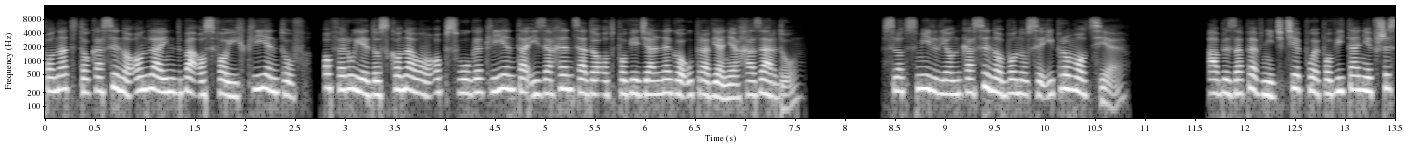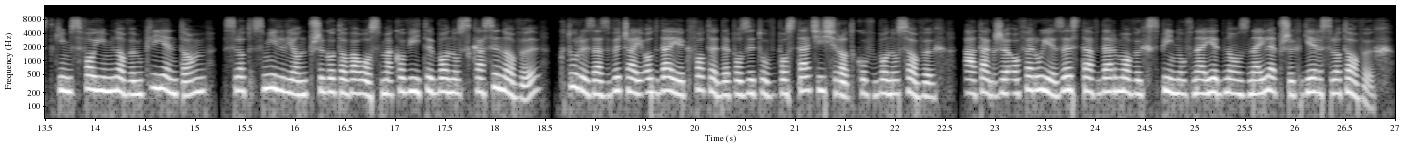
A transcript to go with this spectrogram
Ponadto kasyno online dba o swoich klientów, oferuje doskonałą obsługę klienta i zachęca do odpowiedzialnego uprawiania hazardu. Slots Million Casino bonusy i promocje. Aby zapewnić ciepłe powitanie wszystkim swoim nowym klientom, Slots Million przygotowało smakowity bonus kasynowy, który zazwyczaj oddaje kwotę depozytu w postaci środków bonusowych, a także oferuje zestaw darmowych spinów na jedną z najlepszych gier slotowych.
